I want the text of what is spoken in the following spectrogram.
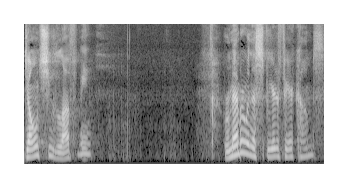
Don't you love me? Remember when the spirit of fear comes?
